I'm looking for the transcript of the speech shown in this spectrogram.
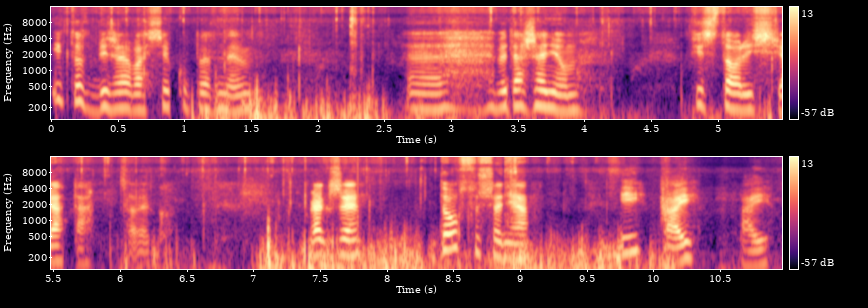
i to zbliża właśnie ku pewnym e, wydarzeniom w historii świata całego. Także do usłyszenia i bye, bye.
